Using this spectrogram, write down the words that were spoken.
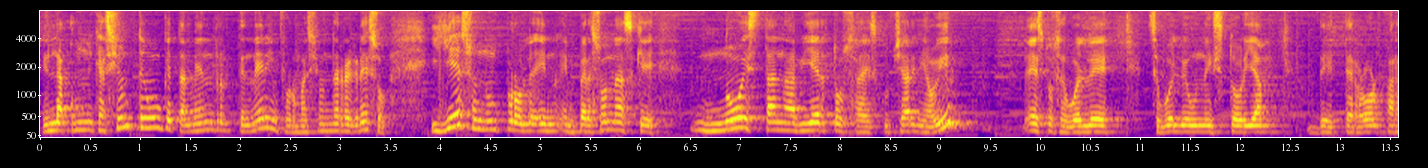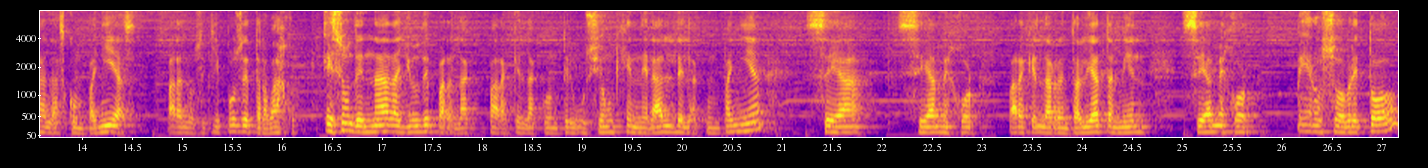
En la comunicación tengo que también tener información de regreso. Y eso en, un en, personas que no están abiertos a escuchar ni a oír, esto se vuelve, se vuelve una historia de terror para las compañías, para los equipos de trabajo. Eso de nada ayude para, para que la contribución general de la compañía sea, sea mejor, para que la rentabilidad también sea mejor, pero sobre todo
